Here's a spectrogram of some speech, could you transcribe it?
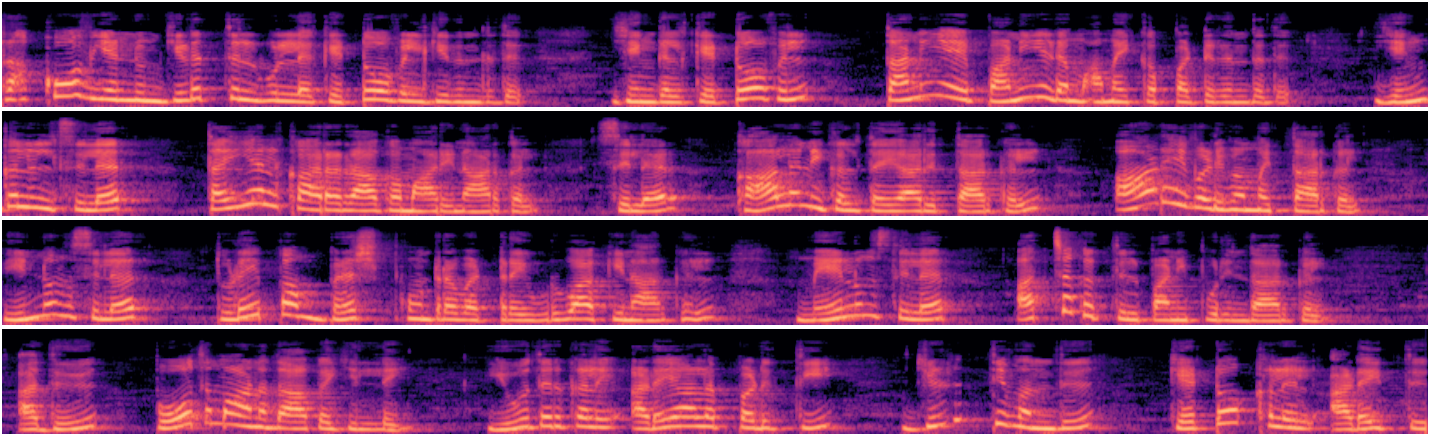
கிராக்கோவ் என்னும் இடத்தில் உள்ள கெட்டோவில் இருந்தது. எங்கள் கெட்டோவில் தனியே பணியிடம் அமைக்கப்பட்டிருந்தது. எங்களில் சிலர் தையல்காரராக மாறினார்கள். சிலர் காலணிகள் தயாரித்தார்கள் ஆடை வடிவமைத்தார்கள். இன்னும் சிலர் துடைப்பம் பிரஷ் போன்றவற்றை உருவாக்கினார்கள். மேலும் சிலர் அச்சகத்தில் பணிபுரிந்தார்கள். அது போதுமானதாக இல்லை. யூதர்களை அடையாளப்படுத்தி இழுத்தி வந்து கெட்டோக்களில் அடைத்து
